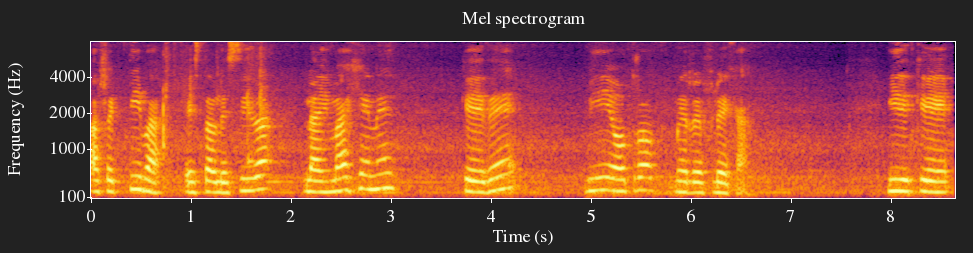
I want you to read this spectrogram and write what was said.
afectiva establecida, la imagen que de mi otro me refleja y de que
